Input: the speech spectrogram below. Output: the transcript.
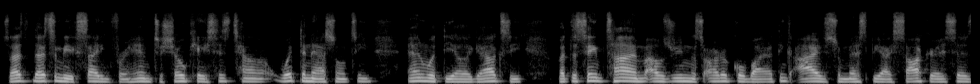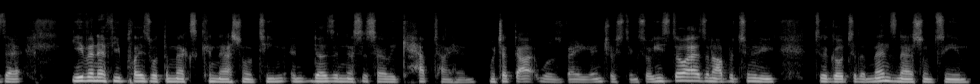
so that's that's gonna be exciting for him to showcase his talent with the national team and with the LA Galaxy. But at the same time, I was reading this article by I think Ives from SBI Soccer. It says that even if he plays with the Mexican national team, it doesn't necessarily cap tie him, which I thought was very interesting. So he still has an opportunity to go to the men's national team.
